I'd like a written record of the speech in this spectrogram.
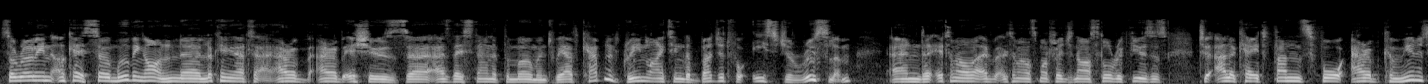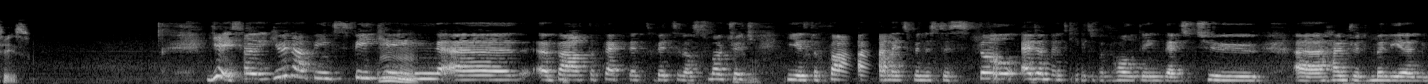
So Rolene, okay, so moving on, uh, looking at Arab, Arab issues, uh, as they stand at the moment, we have cabinet greenlighting the budget for East Jerusalem and uh, Itamar Smotrich now still refuses to allocate funds for Arab communities. Yes, so you and have been speaking mm. uh, about the fact that Bezalel Smotrich, he is the finance minister, still adamant he's withholding that 200 uh,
